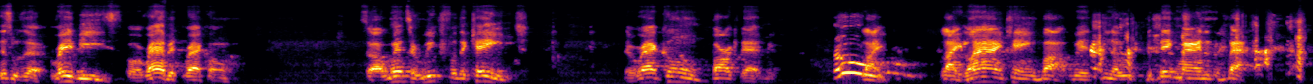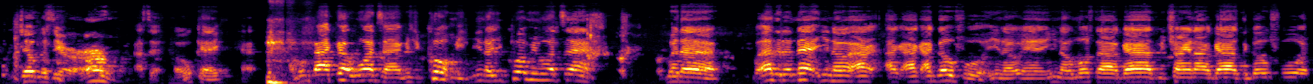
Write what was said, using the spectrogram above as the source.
This was a rabies or rabbit raccoon. So I went to reach for the cage. The raccoon barked at me Ooh, like like Lion King bark with you know the big man in the back. Joker said, "Arr." I said, okay. I'm gonna back up one time because you caught me. You know, you caught me one time. But uh, but other than that, you know, I, I I go for it. You know, and you know, most of our guys, we train our guys to go for it.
